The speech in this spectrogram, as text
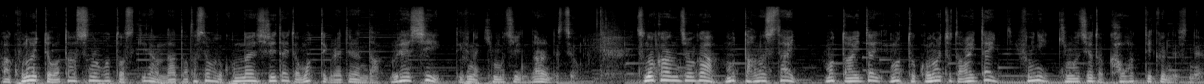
あこの人私のこと好きなんだ。私のことこんなに知りたいと思ってくれてるんだ。嬉しいっていう風な気持ちになるんですよ。その感情がもっと話したいもっと会いたいもっとこの人と会いたいっていう風に気持ちだと変わっていくんですね。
